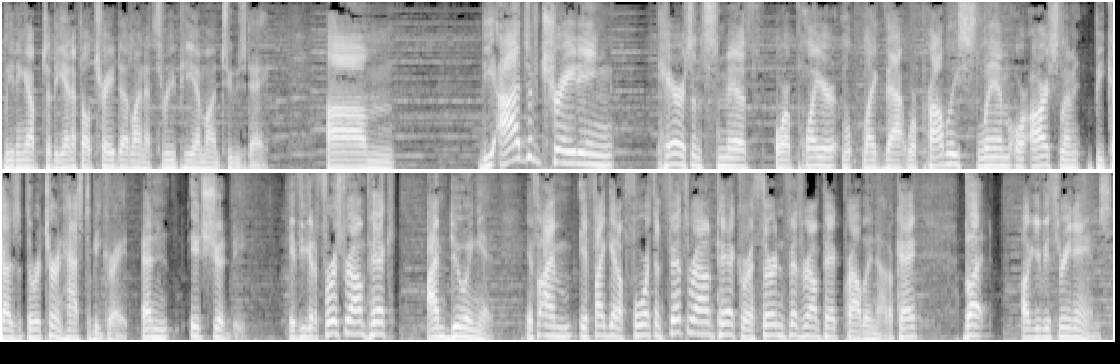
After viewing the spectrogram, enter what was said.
leading up to the NFL trade deadline at 3 p.m. on Tuesday. Um, the odds of trading Harrison Smith or a player like that were probably slim or are slim because the return has to be great, and it should be. If you get a first round pick, I'm doing it. If I'm if I get a fourth and fifth round pick or a third and fifth round pick, probably not. Okay, but I'll give you three names:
